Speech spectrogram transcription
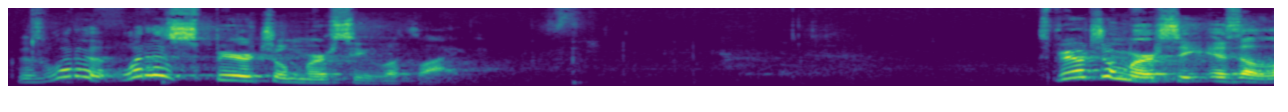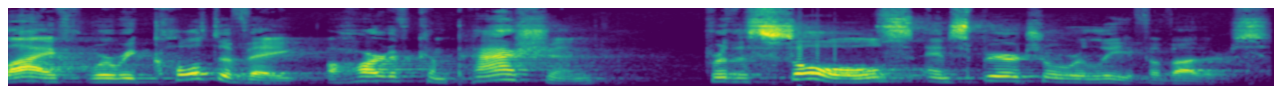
Because what, what does spiritual mercy look like? Spiritual mercy is a life where we cultivate a heart of compassion for the souls and spiritual relief of others.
